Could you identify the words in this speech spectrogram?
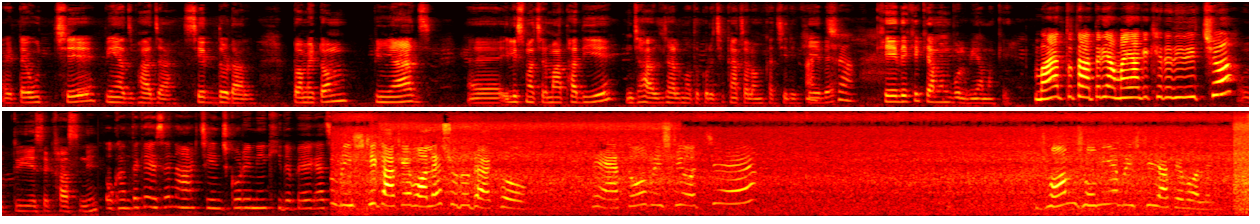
এটা উচ্ছে পেঁয়াজ ভাজা সেদ্ধ ডাল টমেটম পেঁয়াজ ইলিশ মাছের মাথা দিয়ে ঝাল ঝাল মতো করেছি কাঁচা লঙ্কা চিড়ে খেয়ে দে। আচ্ছা। খেয়ে দেখে কেমন বলবি আমাকে। মা এত তাড়াতাড়ি আমায় আগে খেতে দিয়ে দিচ্ছ? তুই এসে খাসনি। ওখান থেকে এসে না আর চেঞ্জ করে নিয়ে খিদে পেয়ে গেছে। বৃষ্টি কাকে বলে? শুধু দেখো। এত বৃষ্টি হচ্ছে। ঝমঝমিয়ে বৃষ্টি যাকে বলে।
